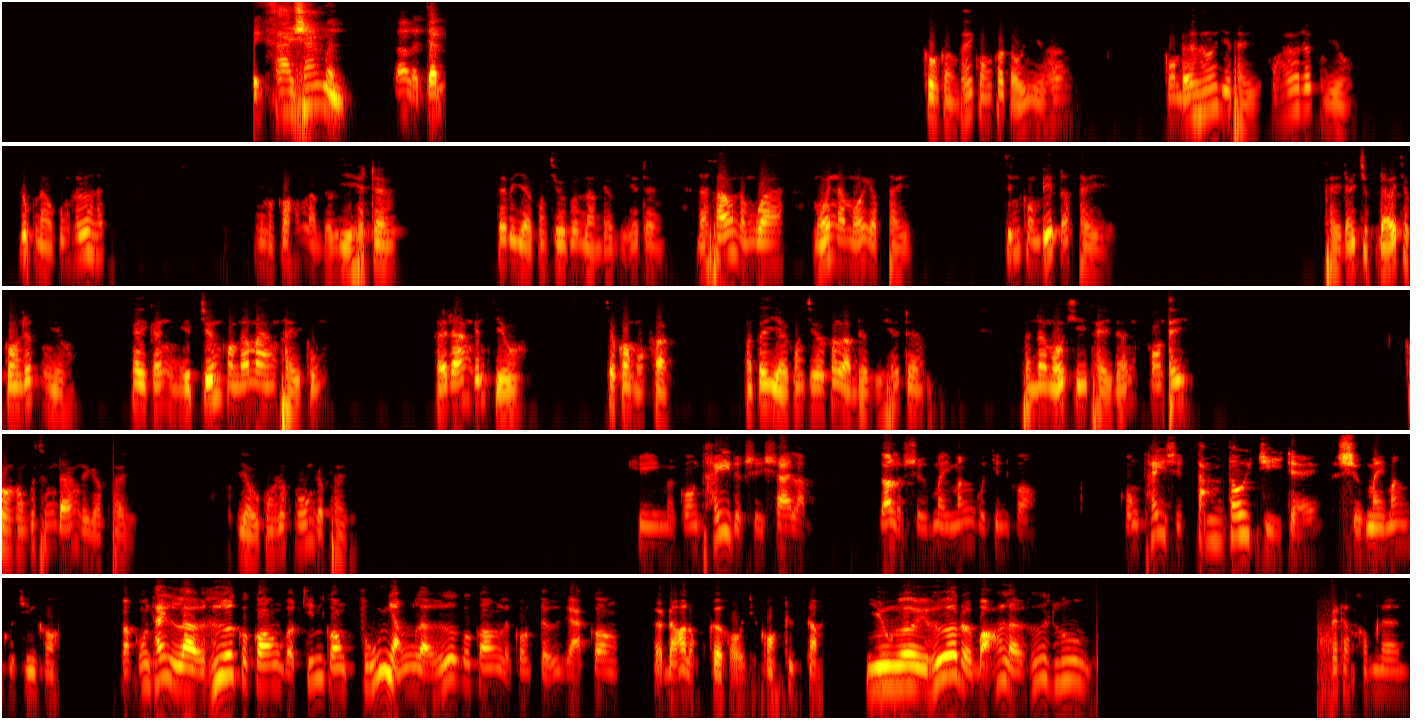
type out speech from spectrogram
Cái khai sáng mình, đó là chánh. Con còn thấy con có tội nhiều hơn. Con để hứa với thầy, con hứa rất nhiều lúc nào cũng hứa hết. Nhưng mà con không làm được gì hết trơn. Tới bây giờ con chưa có làm được gì hết trơn. Đã 6 năm qua, mỗi năm mỗi gặp thầy, chính con biết đó, thầy thầy đã giúp đỡ cho con rất nhiều. Ngay cả những nghiệp chướng con đã mang, thầy cũng phải ráng gánh chịu cho con một phần. Mà tới giờ con chưa có làm được gì hết trơn. Thành ra mỗi khi thầy đến, con thấy con không có xứng đáng để gặp thầy dầu con rất muốn gặp thầy. Khi mà con thấy được sự sai lầm, đó là sự may mắn của chính con. Con thấy sự tâm tối trì trệ, sự may mắn của chính con. Và con thấy lời hứa của con và chính con phủ nhận lời hứa của con là con tự gạt con. Và đó là một cơ hội cho con thức tâm. Nhiều người hứa rồi bỏ lời hứa luôn. Cái đó không nên.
